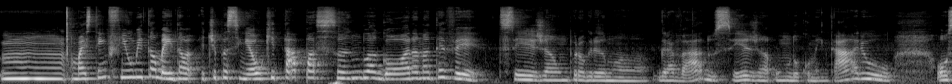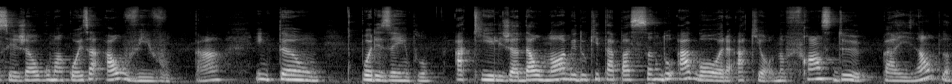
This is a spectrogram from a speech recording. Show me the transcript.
hum, mas tem filme também. Então, é tipo assim, é o que tá passando agora na TV. Seja um programa gravado, seja um documentário, ou seja alguma coisa ao vivo, tá? Então, por exemplo, aqui ele já dá o nome do que está passando agora. Aqui, ó, no France 2, por exemplo,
